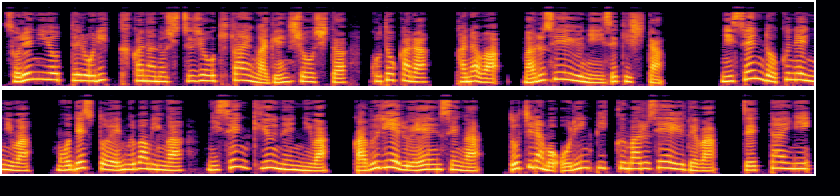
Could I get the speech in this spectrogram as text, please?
それによってロリック・カナの出場機会が減少したことから、カナはマルセイユに移籍した。2006年にはモデスト・エムバミが2009年にはガブリエル・エーンセがどちらもオリンピック・マルセイユでは絶対に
